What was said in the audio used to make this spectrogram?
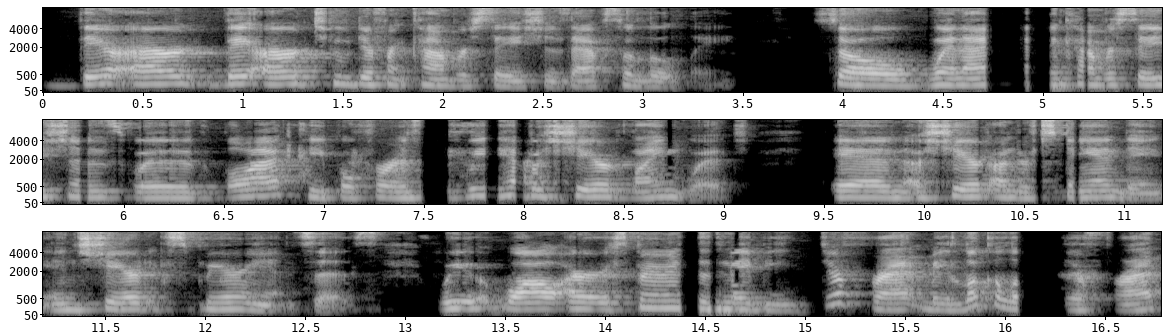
there are there are two different conversations, absolutely so when I'm conversations with Black people, for instance, we have a shared language and a shared understanding and shared experiences. We, while our experiences may be different, may look a little different,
